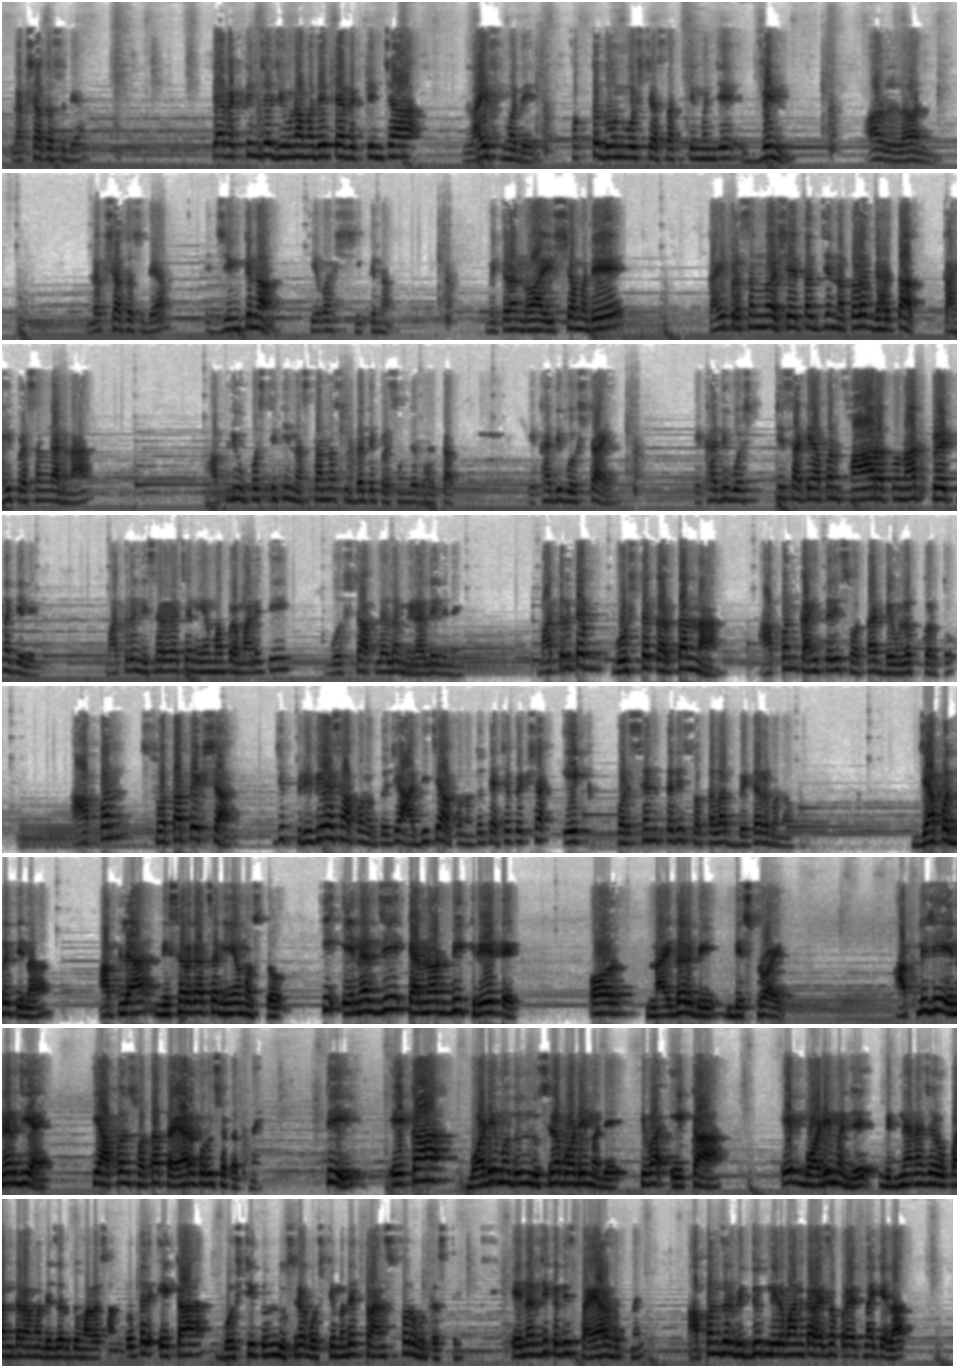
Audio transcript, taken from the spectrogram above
लक्षात असू द्या. त्या व्यक्तींच्या जीवनामध्ये त्या व्यक्तींच्या लाईफमध्ये फक्त दोन गोष्टी असतात ते म्हणजे विन और लर्न लक्षात असू द्या. जिंकणं किंवा शिकणं. मित्रांनो आयुष्यामध्ये काही प्रसंग असे येतात जे नकळत घडतात. काही प्रसंगांना आपली उपस्थिती नसताना सुद्धा ते प्रसंग घडतात. एखादी गोष्ट आहे. एखादी गोष्टीसाठी आपण फार अतोनात प्रयत्न केले. मात्र निसर्गाच्या नियमाप्रमाणे ती गोष्ट आपल्याला मिळालेली नाही. मात्र त्या गोष्ट करताना आपण काहीतरी स्वतः डेव्हलप करतो. आपण स्वतःपेक्षा जे प्रिव्हियस आपण होतो जे आधीचे आपण होतो त्याच्यापेक्षा एक पर्सेंट तरी स्वतःला बेटर बनवतो. ज्या पद्धतीनं आपल्या निसर्गाचा नियम असतो की energy can not be created और नायदर बी डिस्ट्रॉइड आपली जी एनर्जी आहे ती आपण स्वतः तयार करू शकत नाही. ती एका बॉडीमधून दुसऱ्या बॉडीमध्ये किंवा एका एक बॉडी म्हणजे विज्ञानाच्या रूपांतरामध्ये जर तुम्हाला सांगतो तर एका गोष्टीतून दुसऱ्या गोष्टीमध्ये ट्रान्सफर होत असते. एनर्जी कधीच तयार होत नाही. आपण जर विद्युत निर्माण करायचा प्रयत्न केला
